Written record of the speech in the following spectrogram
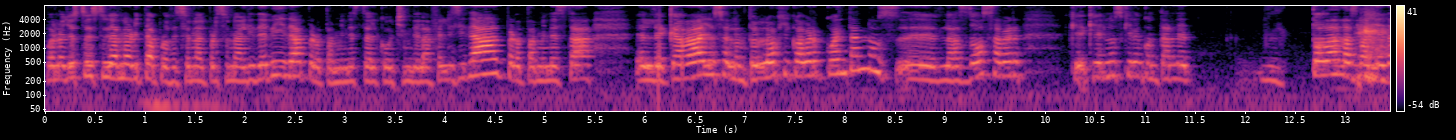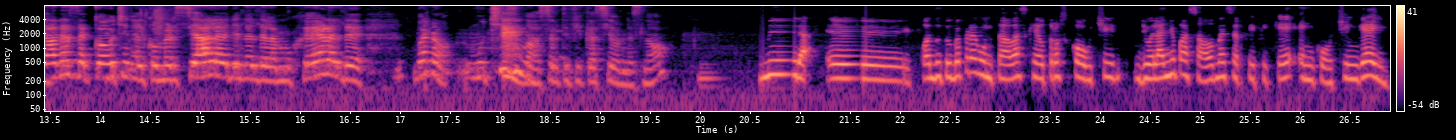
bueno, yo estoy estudiando ahorita profesional personal y de vida, pero también está el coaching de la felicidad, pero también está el de caballos, el ontológico. A ver, cuéntanos eh, las dos, a ver, ¿qué, ¿qué, nos quieren contar de todas las variedades de coaching, el comercial, el, el de la mujer, el de, bueno, muchísimas certificaciones, ¿no? Mira, eh, cuando tú me preguntabas qué otros coaching, yo el año pasado me certifiqué en Coaching Game.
